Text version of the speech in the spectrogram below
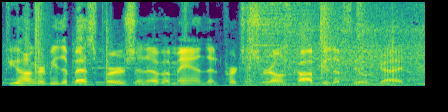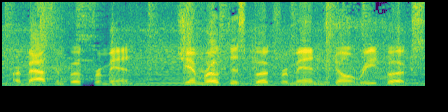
If you hunger to be the best version of a man, then purchase your own copy of the Field Guide, our bathroom book for men. Jim wrote this book for men who don't read books.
